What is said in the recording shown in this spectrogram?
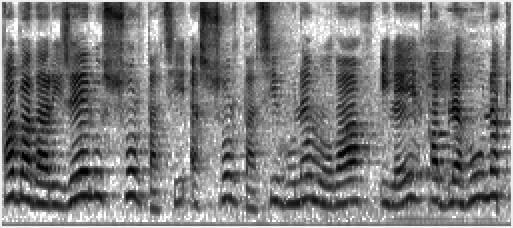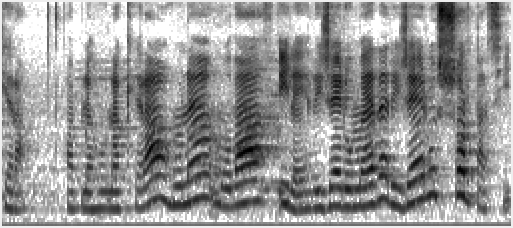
قبض رجال الشرطة. الشرطة هنا مضاف إليه قبله نكرة. قبله نكرة هنا مضاف إليه. رجال ماذا؟ رجال الشرطة.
